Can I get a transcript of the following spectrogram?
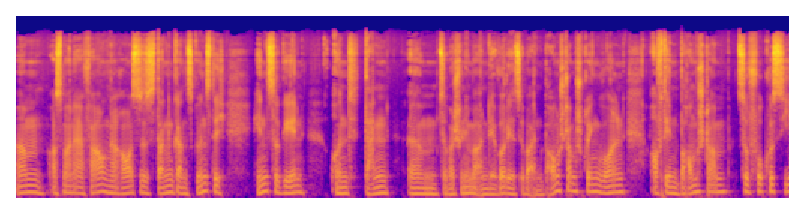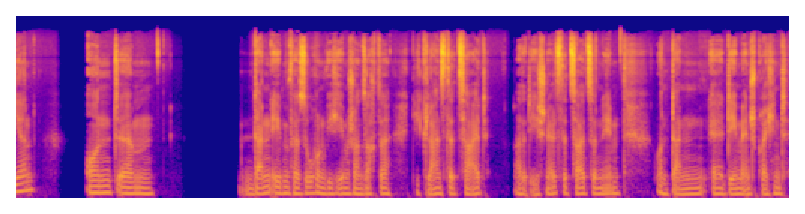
Ähm, aus meiner Erfahrung heraus ist es dann ganz günstig, hinzugehen und dann ähm, zum Beispiel nehmen wir an, der würde jetzt über einen Baumstamm springen wollen, auf den Baumstamm zu fokussieren und ähm, dann eben versuchen, wie ich eben schon sagte, die kleinste Zeit, also die schnellste Zeit zu nehmen und dann äh, dementsprechend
